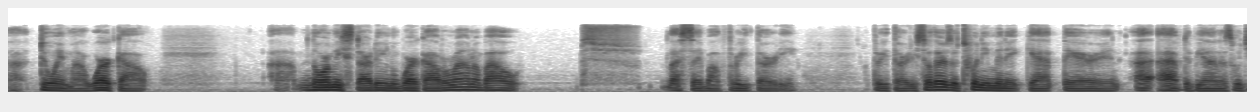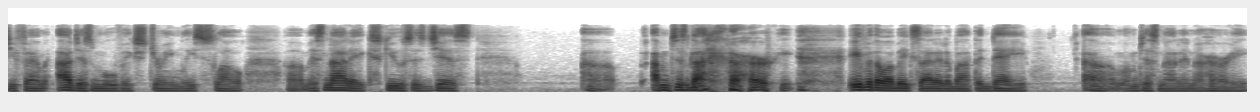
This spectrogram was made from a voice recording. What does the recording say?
uh, doing my workout. Um, normally starting the workout around about let's say about 3.30 3.30 so there's a 20 minute gap there and I, I, have to be honest with you family i just move extremely slow. Um, it's not an excuse it's just uh, i'm just not in a hurry. Even though i'm excited about the day um, i'm just not in a hurry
